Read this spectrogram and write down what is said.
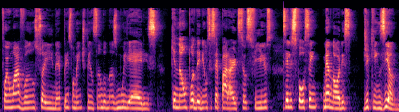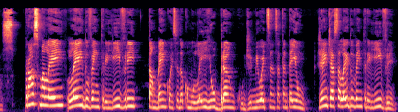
foi um avanço aí, né? Principalmente pensando nas mulheres que não poderiam se separar de seus filhos se eles fossem menores de 15 anos. Próxima lei, Lei do Ventre Livre, também conhecida como Lei Rio Branco, de 1871. Gente, essa Lei do Ventre Livre,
